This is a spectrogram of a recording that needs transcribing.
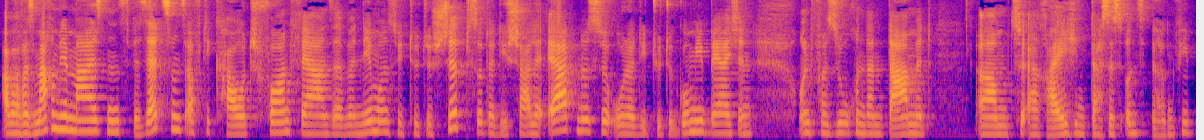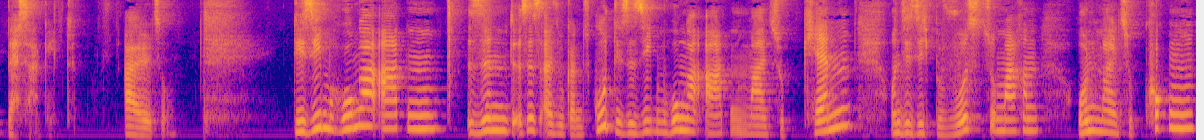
Aber was machen wir meistens? Wir setzen uns auf die Couch vor den Fernseher, wir nehmen uns die Tüte Chips oder die Schale Erdnüsse oder die Tüte Gummibärchen und versuchen dann damit ähm, zu erreichen, dass es uns irgendwie besser geht. Also, die sieben Hungerarten sind, es ist also ganz gut, diese sieben Hungerarten mal zu kennen und sie sich bewusst zu machen und mal zu gucken,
